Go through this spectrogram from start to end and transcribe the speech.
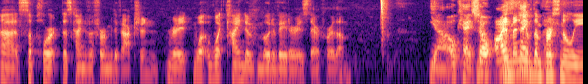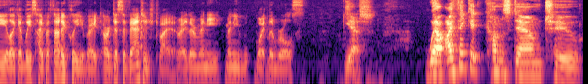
uh, support this kind of affirmative action? Right. What what kind of motivator is there for them? Yeah. Okay. So I and many think, of them personally, like at least hypothetically, right, are disadvantaged by it. Right. There are many many white liberals. Yes. Well, I think it comes down to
